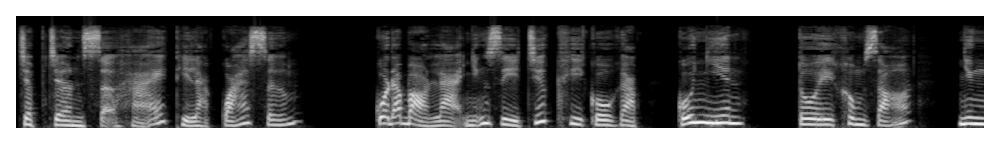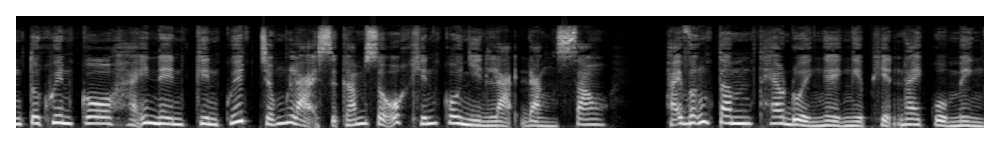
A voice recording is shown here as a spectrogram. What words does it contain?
chập chờn sợ hãi thì là quá sớm. Cô đã bỏ lại những gì trước khi cô gặp, cố nhiên tôi không rõ, nhưng tôi khuyên cô hãy nên kiên quyết chống lại sự cám dỗ khiến cô nhìn lại đằng sau. Hãy vững tâm theo đuổi nghề nghiệp hiện nay của mình,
